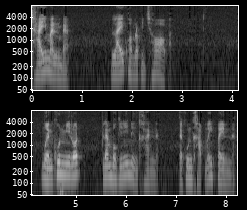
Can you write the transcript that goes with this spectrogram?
ใช้มันแบบไร้ความรับผิดชอบอะเหมือนคุณมีรถ Lamborghini หนึ่งคันอะแต่คุณขับไม่เป็นอะ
